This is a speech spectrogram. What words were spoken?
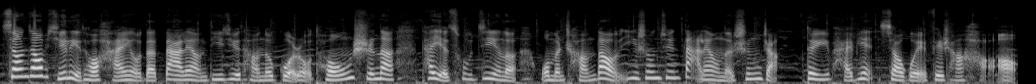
香蕉皮里头含有的大量低聚糖的果肉，同时呢，它也促进了我们肠道益生菌大量的生长，对于排便效果也非常好。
